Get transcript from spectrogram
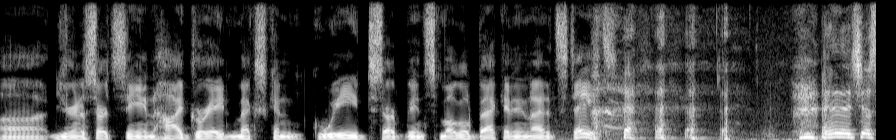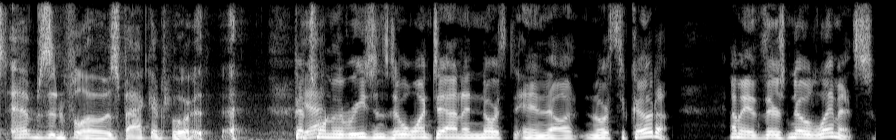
uh, you're going to start seeing high grade Mexican weed start being smuggled back in the United States. and it just ebbs and flows back and forth. That's Yeah. one of the reasons it went down in North in uh, North Dakota. I mean, there's no limits.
